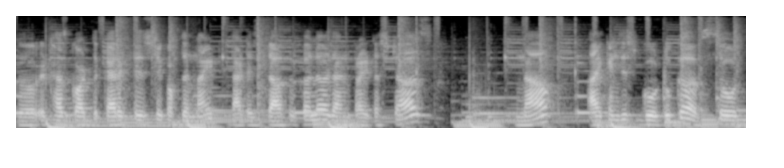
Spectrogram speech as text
So it has got the characteristic of the night that is darker colors and brighter stars. Now I can just go to curves. So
